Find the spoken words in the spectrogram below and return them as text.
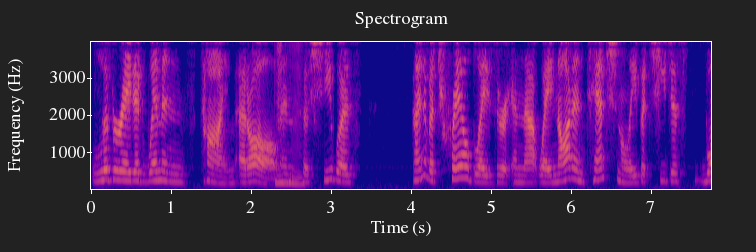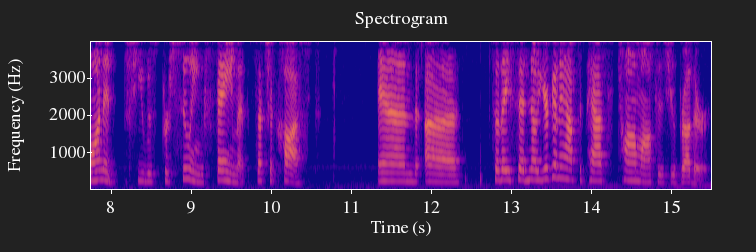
liberated women's time at all. Mm-hmm. And so she was kind of a trailblazer in that way, not intentionally, but she just wanted, she was pursuing fame at such a cost. And uh, so they said, no, you're going to have to pass Tom off as your brother.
